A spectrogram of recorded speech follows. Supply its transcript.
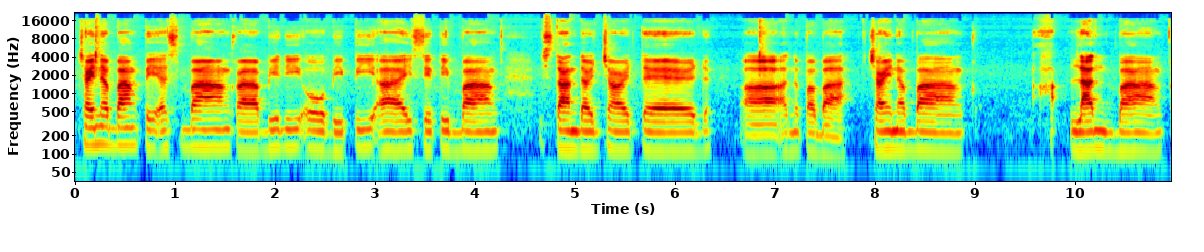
China Bank, PS Bank, ah, BDO, BPI, Citibank, Standard Chartered, ah, ano pa ba? China Bank, Land Bank.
